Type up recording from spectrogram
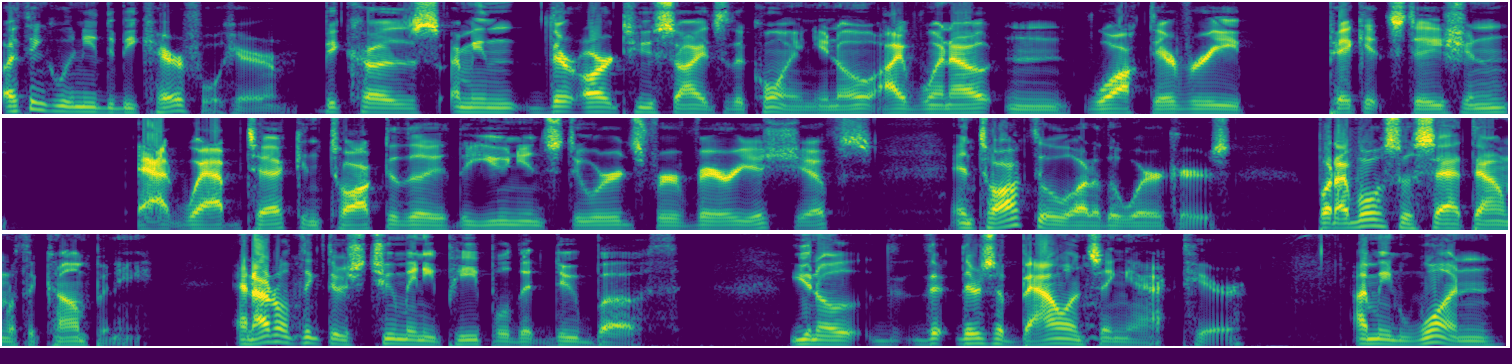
I think we need to be careful here because I mean there are two sides of the coin. You know, I've went out and walked every picket station at Wabtec and talked to the the union stewards for various shifts and talked to a lot of the workers. But I've also sat down with the company, and I don't think there's too many people that do both. You know, th- there's a balancing act here. I mean, one,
